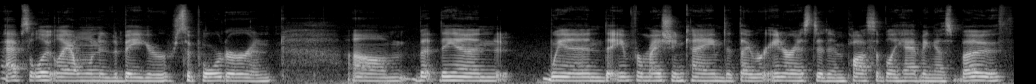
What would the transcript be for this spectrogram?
absolutely, I wanted to be your supporter, and um, but then when the information came that they were interested in possibly having us both,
